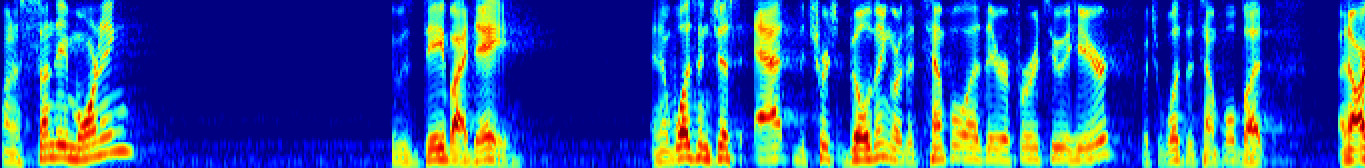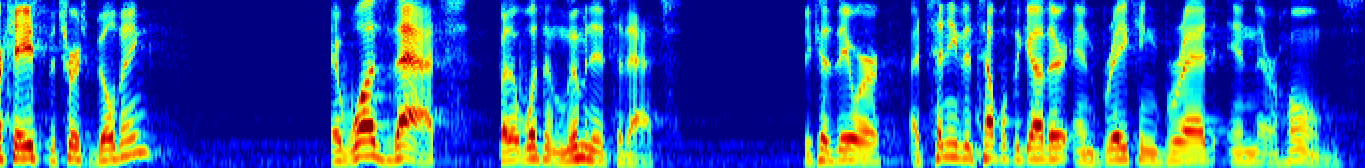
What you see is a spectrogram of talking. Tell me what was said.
On a Sunday morning? It was day by day. And it wasn't just at the church building or the temple as they refer to it here, which was the temple, but in our case, the church building. It was that, but it wasn't limited to that because they were attending the temple together and breaking bread in their homes.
